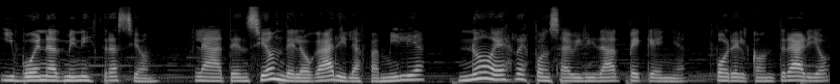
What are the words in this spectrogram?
y buena administración. La atención del hogar y la familia no es responsabilidad pequeña. Por el contrario,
